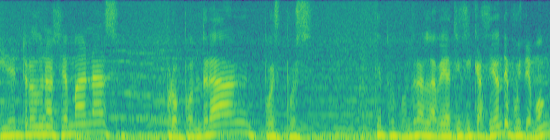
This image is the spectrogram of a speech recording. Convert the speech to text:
y dentro de unas semanas propondrán, pues, pues, ¿qué propondrán? La beatificación de Puigdemont.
